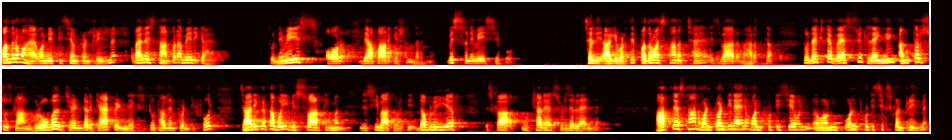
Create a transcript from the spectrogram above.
पंद्रहवा है 187 कंट्रीज़ में। पहले स्थान पर अमेरिका है। तो निवेश और व्यापार के संदर्भ में, विश्व निवेश रिपोर्ट। चलिए, आगे बढ़ते हैं। पंद्रवा स्थान अच्छा है इस बार भारत का। तो नेक्स्ट है वैश्विक लैंगिंग अंतर सूचकांक ग्लोबल जेंडर गैप इंडेक्स 2024 जारी करता वही विश्व आर्थिक मंच जिसकी बात हो रही थी डब्ल्यू इसका मुख्यालय है स्विट्जरलैंड में। भारत का स्थान 129 147 146 कंट्रीज़ में।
